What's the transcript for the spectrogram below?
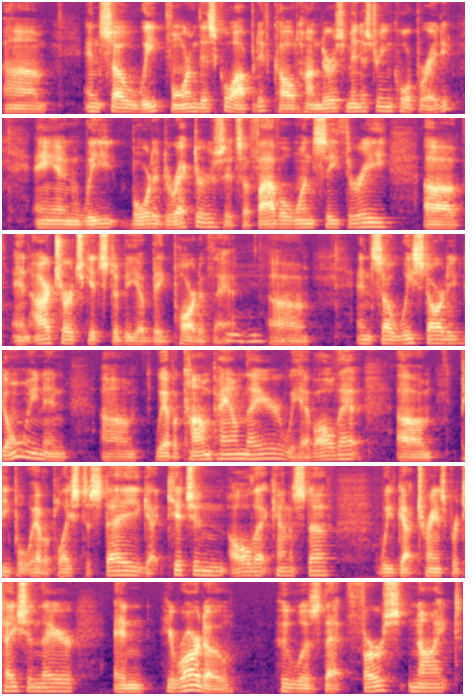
Um, and so we formed this cooperative called Honduras Ministry Incorporated. And we, board of directors, it's a 501c3, uh, and our church gets to be a big part of that. Um, and so we started going, and um, we have a compound there. We have all that. Um, people have a place to stay, got kitchen, all that kind of stuff. We've got transportation there. And Gerardo, who was that first night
